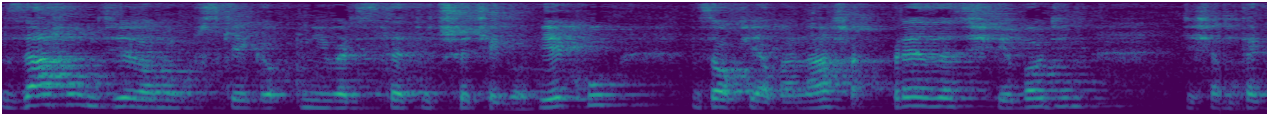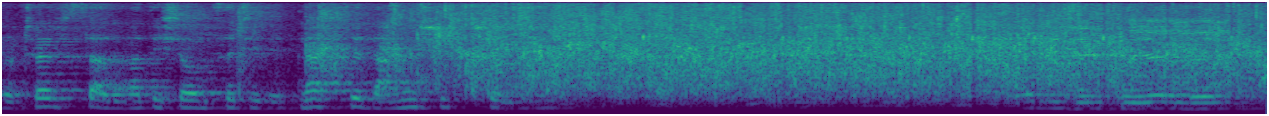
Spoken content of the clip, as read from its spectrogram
Zarząd Zielonogórskiego Uniwersytetu Trzeciego Wieku, Zofia Banaszak, prezes Świebodzin, 10 czerwca 2019, Danusi Strzelin. Bardzo dziękujemy.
